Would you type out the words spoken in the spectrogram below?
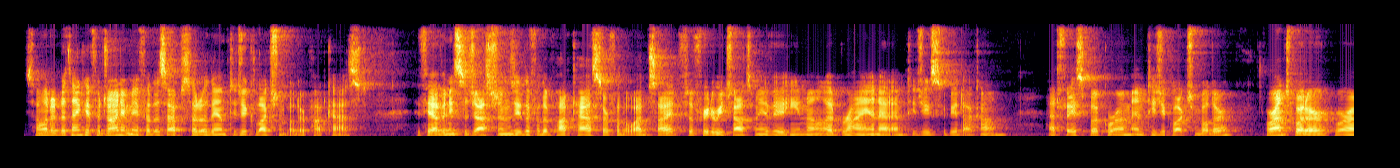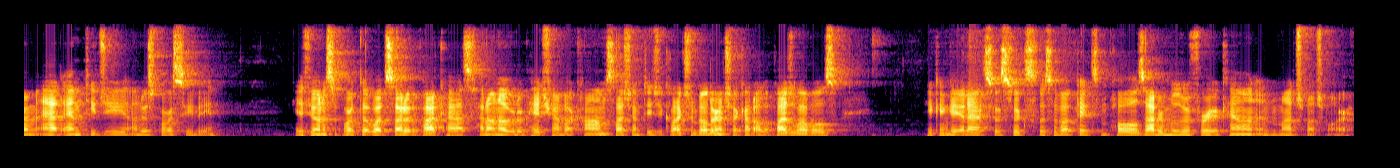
So I wanted to thank you for joining me for this episode of the MTG Collection Builder podcast. If you have any suggestions, either for the podcast or for the website, feel free to reach out to me via email at brian at mtgcb.com, at Facebook, where I'm MTG Collection Builder, or on Twitter, where I'm at mtg underscore cb. If you want to support the website or the podcast, head on over to patreon.com slash mtg collection builder and check out all the pledge levels. You can get access to exclusive updates and polls, ad removal for your account, and much, much more.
